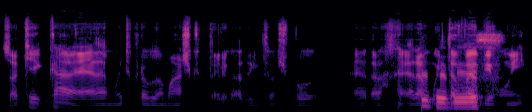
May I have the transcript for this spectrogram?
Só que, cara, ela é muito problemática, tá ligado? Então, tipo, era, era muita vibe ruim.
